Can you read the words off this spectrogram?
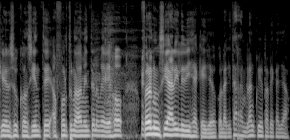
que el subconsciente afortunadamente no me dejó pronunciar y le dije aquello, con la guitarra en blanco y el papel callado.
